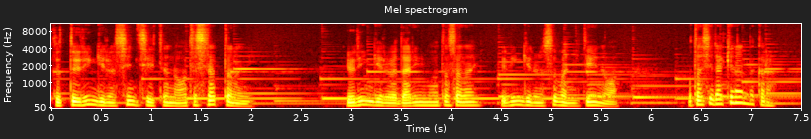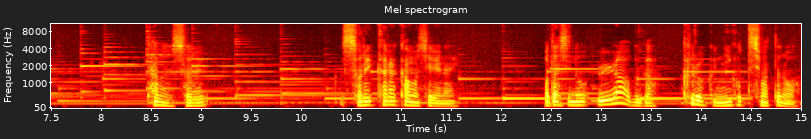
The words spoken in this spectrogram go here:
ずっとヨリンゲルを信じていたのは私だったのに。ヨリンゲルは誰にも渡さない。ヨリンゲルのそばにいているのは私だけなんだから。多分それそれからかもしれない。私のラブが黒く濁ってしまったのは。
